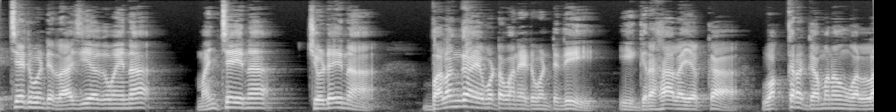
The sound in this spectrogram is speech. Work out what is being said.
ఇచ్చేటువంటి రాజయోగమైన మంచైనా చెడైనా బలంగా ఇవ్వటం అనేటువంటిది ఈ గ్రహాల యొక్క వక్ర గమనం వల్ల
